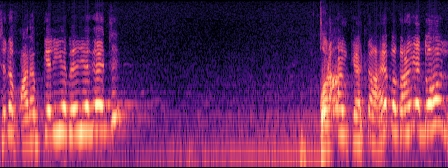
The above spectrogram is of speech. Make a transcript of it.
صرف عرب کے لیے بھیجے گئے تھے؟ قرآن کہتا ہے ببانگے دول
